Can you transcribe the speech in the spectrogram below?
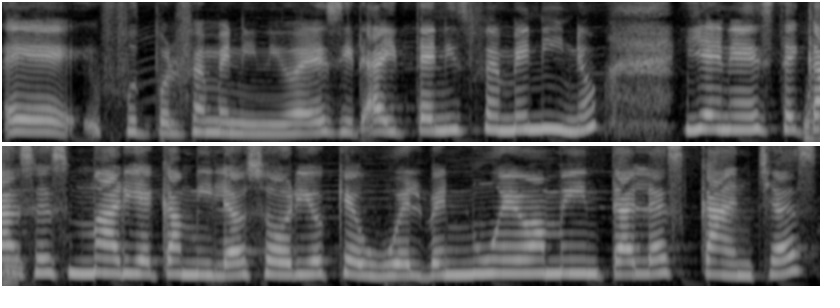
eh, fútbol femenino, iba a decir, hay tenis femenino. Y en este caso es María Camila Osorio que vuelve nuevamente a las canchas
